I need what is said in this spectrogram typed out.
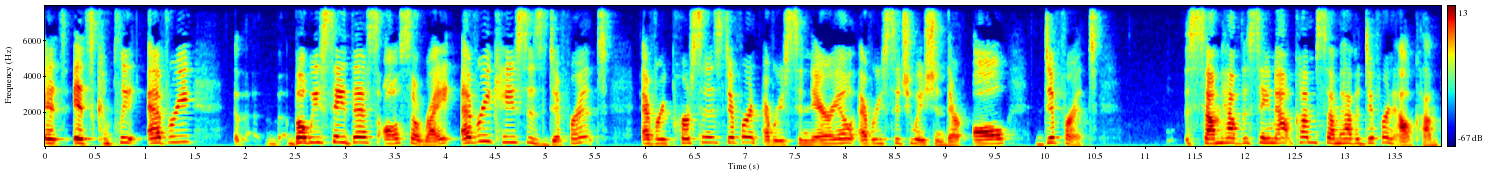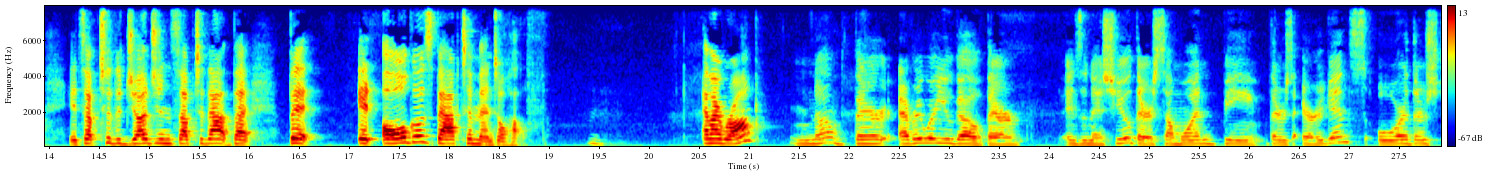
It's it's complete every but we say this also, right? Every case is different. Every person is different. Every scenario, every situation, they're all different. Some have the same outcome, some have a different outcome. It's up to the judge and it's up to that, but but it all goes back to mental health. Am I wrong? No, there everywhere you go, there is an issue. There's someone being there's arrogance or there's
